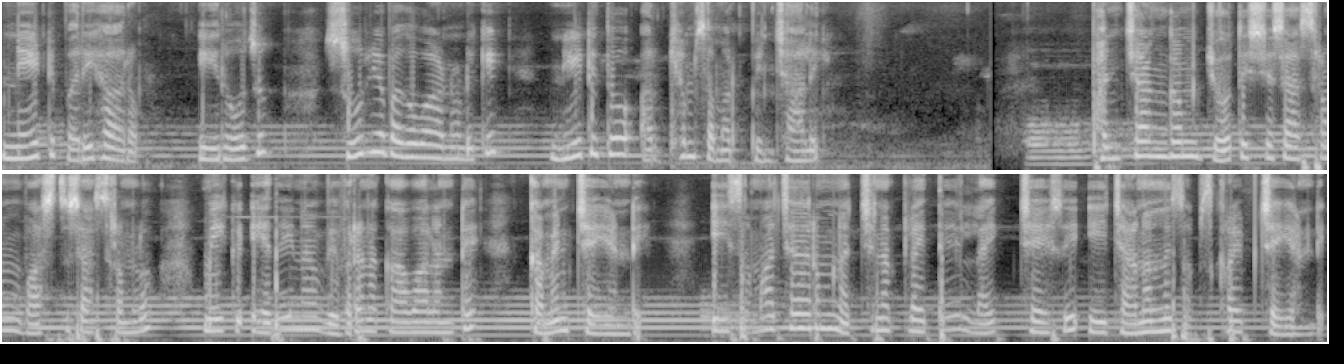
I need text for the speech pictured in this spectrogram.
నేటి పరిహారం. ఈరోజు సూర్య భగవానుడికి నీటితో అర్ఘ్యం సమర్పించాలి. పంచాంగం జ్యోతిష్య శాస్త్రం వాస్తుశాస్త్రంలో మీకు ఏదైనా వివరణ కావాలంటే కమెంట్ చేయండి. ఈ సమాచారం నచ్చినట్లయితే లైక్ చేసి ఈ ఛానల్ని సబ్స్క్రైబ్ చేయండి.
